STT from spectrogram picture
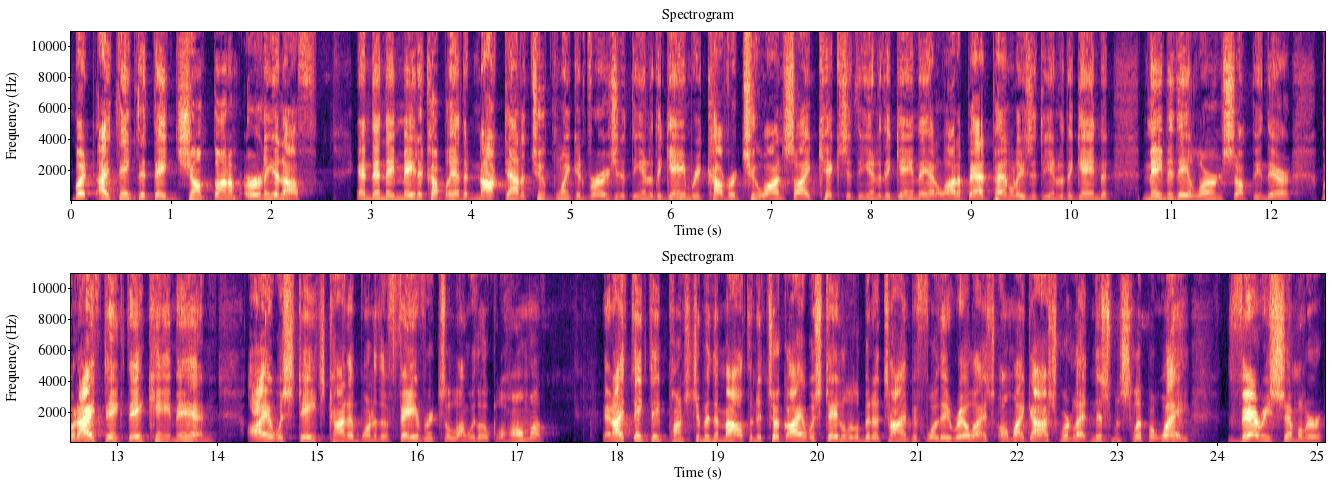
But I think that they jumped on him early enough, and then they made a couple. They had to knock down a two-point conversion at the end of the game, recovered two onside kicks at the end of the game. They had a lot of bad penalties at the end of the game that maybe they learned something there. But I think they came in. Iowa State's kind of one of the favorites, along with Oklahoma. And I think they punched him in the mouth, and it took Iowa State a little bit of time before they realized, oh my gosh, we're letting this one slip away. Very similar.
